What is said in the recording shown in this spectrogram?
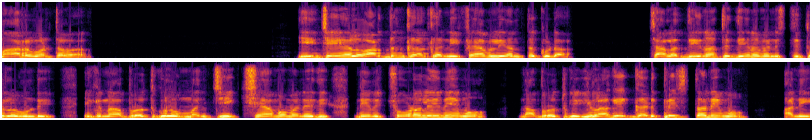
మారవంటవా? ఏం చేయాలో అర్థం కాక నీ ఫ్యామిలీ అంతా కూడా చాలా దీనాతి దీనమైన స్థితిలో ఉండి ఇక నా బ్రతుకులో మంచి క్షేమం అనేది నేను చూడలేనేమో నా బ్రతుకు ఇలాగే గడిపేస్తానేమో అని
